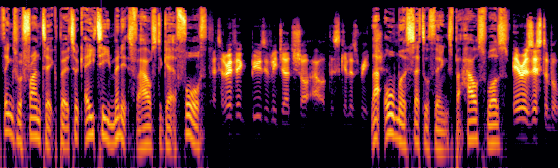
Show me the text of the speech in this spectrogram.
things were frantic, but it took 18 minutes for Halse to get a fourth. A terrific, beautifully judged shot out of the skiller's reach. That almost settled things, but Halse was irresistible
